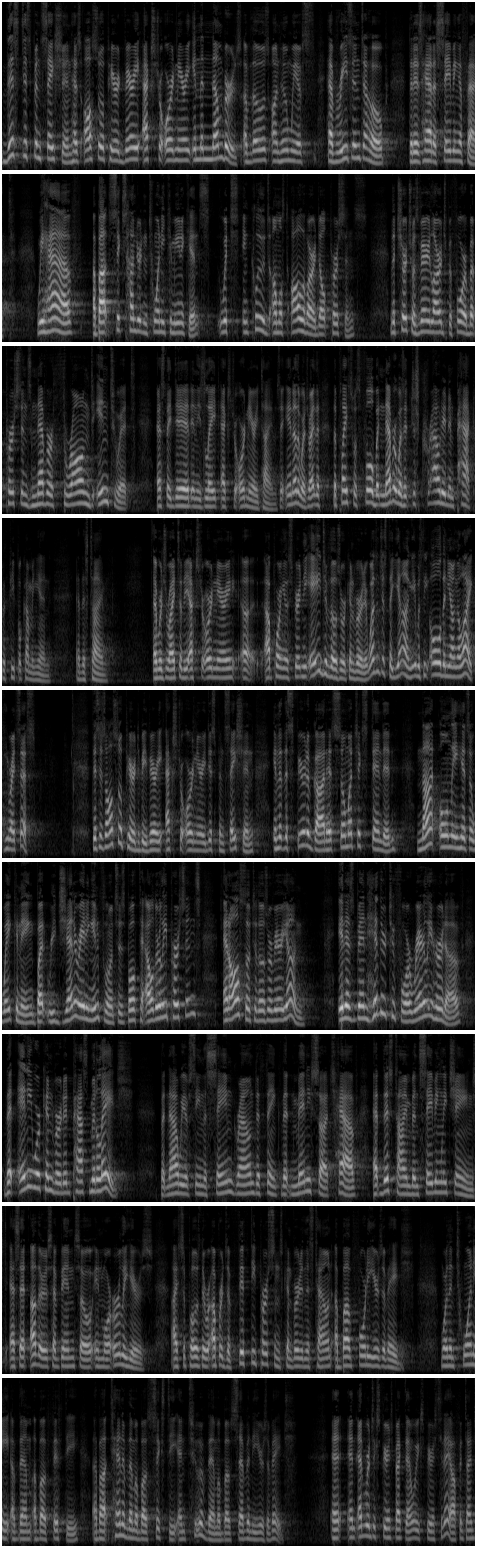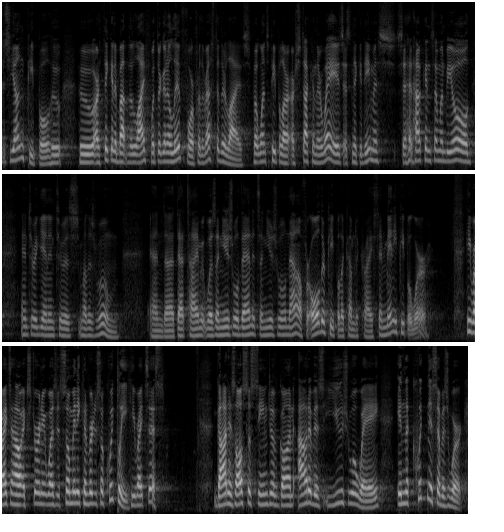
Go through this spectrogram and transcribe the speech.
This dispensation has also appeared very extraordinary in the numbers of those on whom we have have reason to hope that has had a saving effect. We have about 620 communicants, which includes almost all of our adult persons. The church was very large before, but persons never thronged into it as they did in these late extraordinary times. In other words, right, the, the place was full, but never was it just crowded and packed with people coming in at this time. Edwards writes of the extraordinary uh, outpouring of the Spirit in the age of those who were converted. It wasn't just the young, it was the old and young alike. He writes this This has also appeared to be very extraordinary dispensation in that the Spirit of God has so much extended not only his awakening, but regenerating influences both to elderly persons and also to those who are very young. It has been hitherto rarely heard of that any were converted past middle age. But now we have seen the same ground to think that many such have at this time been savingly changed, as that others have been so in more early years. I suppose there were upwards of 50 persons converted in this town above 40 years of age, more than 20 of them above 50, about 10 of them above 60, and two of them above 70 years of age. And, and Edwards experienced back then what we experience today. Oftentimes it's young people who, who are thinking about the life, what they're going to live for for the rest of their lives. But once people are, are stuck in their ways, as Nicodemus said, how can someone be old enter again into his mother's womb? And uh, at that time, it was unusual then, it's unusual now for older people to come to Christ, and many people were. He writes how extraordinary it was that so many converted so quickly. He writes this God has also seemed to have gone out of his usual way in the quickness of his work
